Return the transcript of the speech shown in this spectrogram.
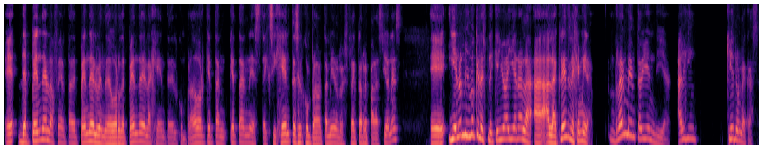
eh, depende de la oferta, depende del vendedor, depende de la gente, del comprador, qué tan, qué tan este, exigente es el comprador también respecto a reparaciones. Eh, y es lo mismo que le expliqué yo ayer a la, a la cliente. Le dije, mira, realmente hoy en día alguien quiere una casa.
